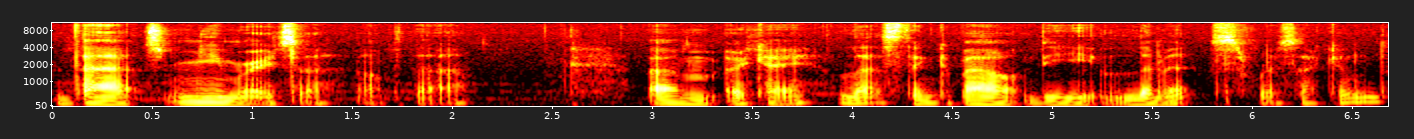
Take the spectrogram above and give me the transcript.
that numerator up there. Um, okay, let's think about the limits for a second.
